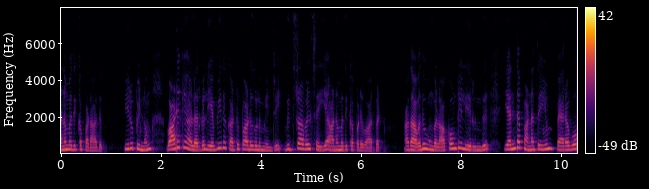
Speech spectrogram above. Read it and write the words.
அனுமதிக்கப்படாது. இருப்பினும் வாடிக்கையாளர்கள் எவ்வித கட்டுப்பாடுகளுமின்றி வித்ட்ராவல் செய்ய அனுமதிக்கப்படுவார்கள். அதாவது உங்கள் அக்கௌண்ட்டில் இருந்து எந்த பணத்தையும் பெறவோ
